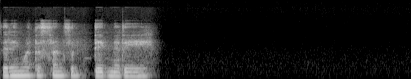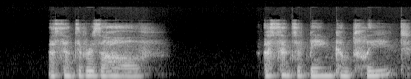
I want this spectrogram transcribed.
sitting with a sense of dignity, a sense of resolve, a sense of being complete,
